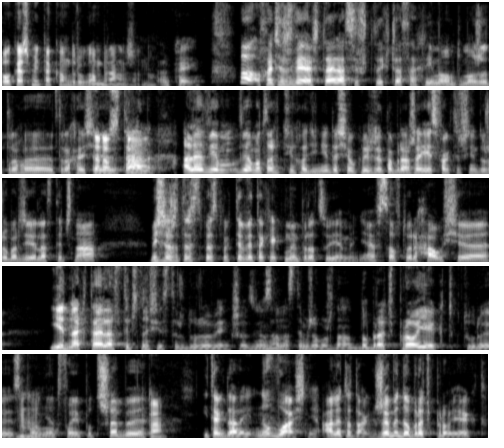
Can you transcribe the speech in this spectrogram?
Pokaż mi taką drugą branżę. No. Okej. O, chociaż wiesz, teraz już w tych czasach remote może trochę, trochę się Teraz ten, tak. ale wiem, wiem o co ci chodzi. Nie da się ukryć, że ta branża jest faktycznie dużo bardziej elastyczna. Myślę, że też z perspektywy tak jak my pracujemy, nie? W software house'ie jednak ta elastyczność jest też dużo większa, związana z tym, że można dobrać projekt, który spełnia twoje potrzeby Tak. i tak dalej. No właśnie, ale to tak, żeby dobrać projekt,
